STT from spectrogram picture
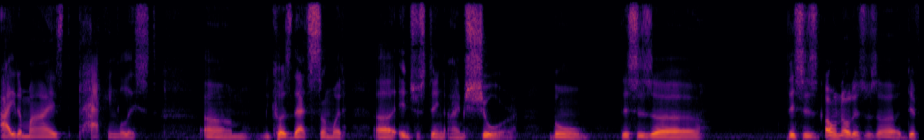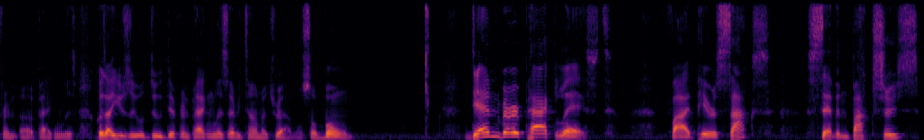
itemized packing list um, because that's somewhat uh, interesting, I'm sure. Boom. This is uh this is oh no, this is a different uh, packing list because I usually will do different packing lists every time I travel. So boom. Denver pack list: five pairs of socks, seven boxers,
